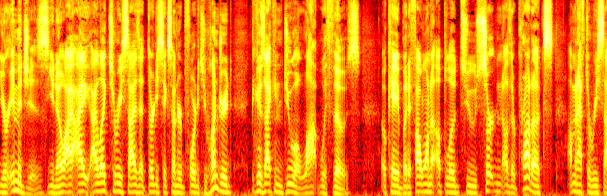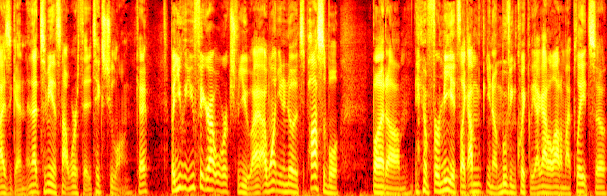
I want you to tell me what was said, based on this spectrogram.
your images you know? I, I, I like to resize at 3600 4200 because i can do a lot with those okay? But if i want to upload to certain other products i'm gonna have to resize again. And that to me it's not worth it. It takes too long okay? But you you figure out what works for you. I, I want you to know it's possible but um, for me it's like i'm you know moving quickly. I got a lot on my plate so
